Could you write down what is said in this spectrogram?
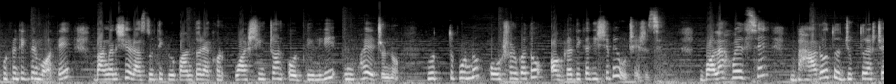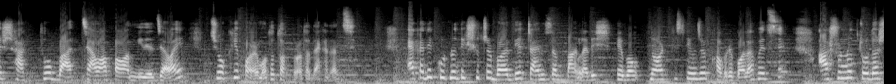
কূটনীতিকদের মতে, বাংলাদেশের রাজনৈতিক রূপান্তর এখন ওয়াশিংটন ও দিল্লি উভয়ের জন্য গুরুত্বপূর্ণ কৌশলগত অগ্রাধিকার হিসেবে উঠে এসেছে। বলা হয়েছে, ভারত ও যুক্তরাষ্ট্রের স্বার্থ বা চাওয়া পাওয়া মিলে যাওয়ায় চোখে পড়ার মতো তৎপরতা দেখা যাচ্ছে। একাধিক কূটনৈতিক সূত্র বরাদ দিয়ে টাইমস অব বাংলাদেশ এবং নর্থ ইস্ট নিউজের খবরে বলা হয়েছে, আসন্ন ত্রয়োদশ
